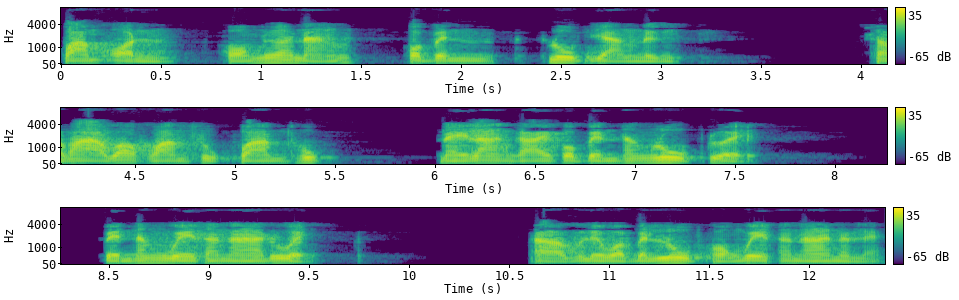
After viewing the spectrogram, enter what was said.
ความอ่อนของเนื้อหนังก็เป็นรูปอย่างหนึ่ง สภาวะความสุขความทุกข์ในร่างกายก็เป็นทั้งรูปด้วย เป็นทั้งเวทนาด้วย อ่าเรียกว่าเป็นรูปของเวทนานั่นแหละ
